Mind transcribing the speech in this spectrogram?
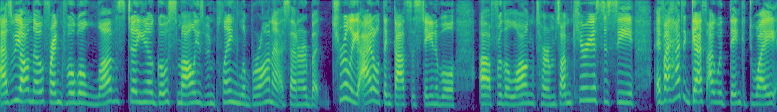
as we all know, Frank Vogel loves to, you know, go small. He's been playing LeBron at center, but truly, I don't think that's sustainable uh, for the long term. So I'm curious to see if I had to guess, I would think Dwight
